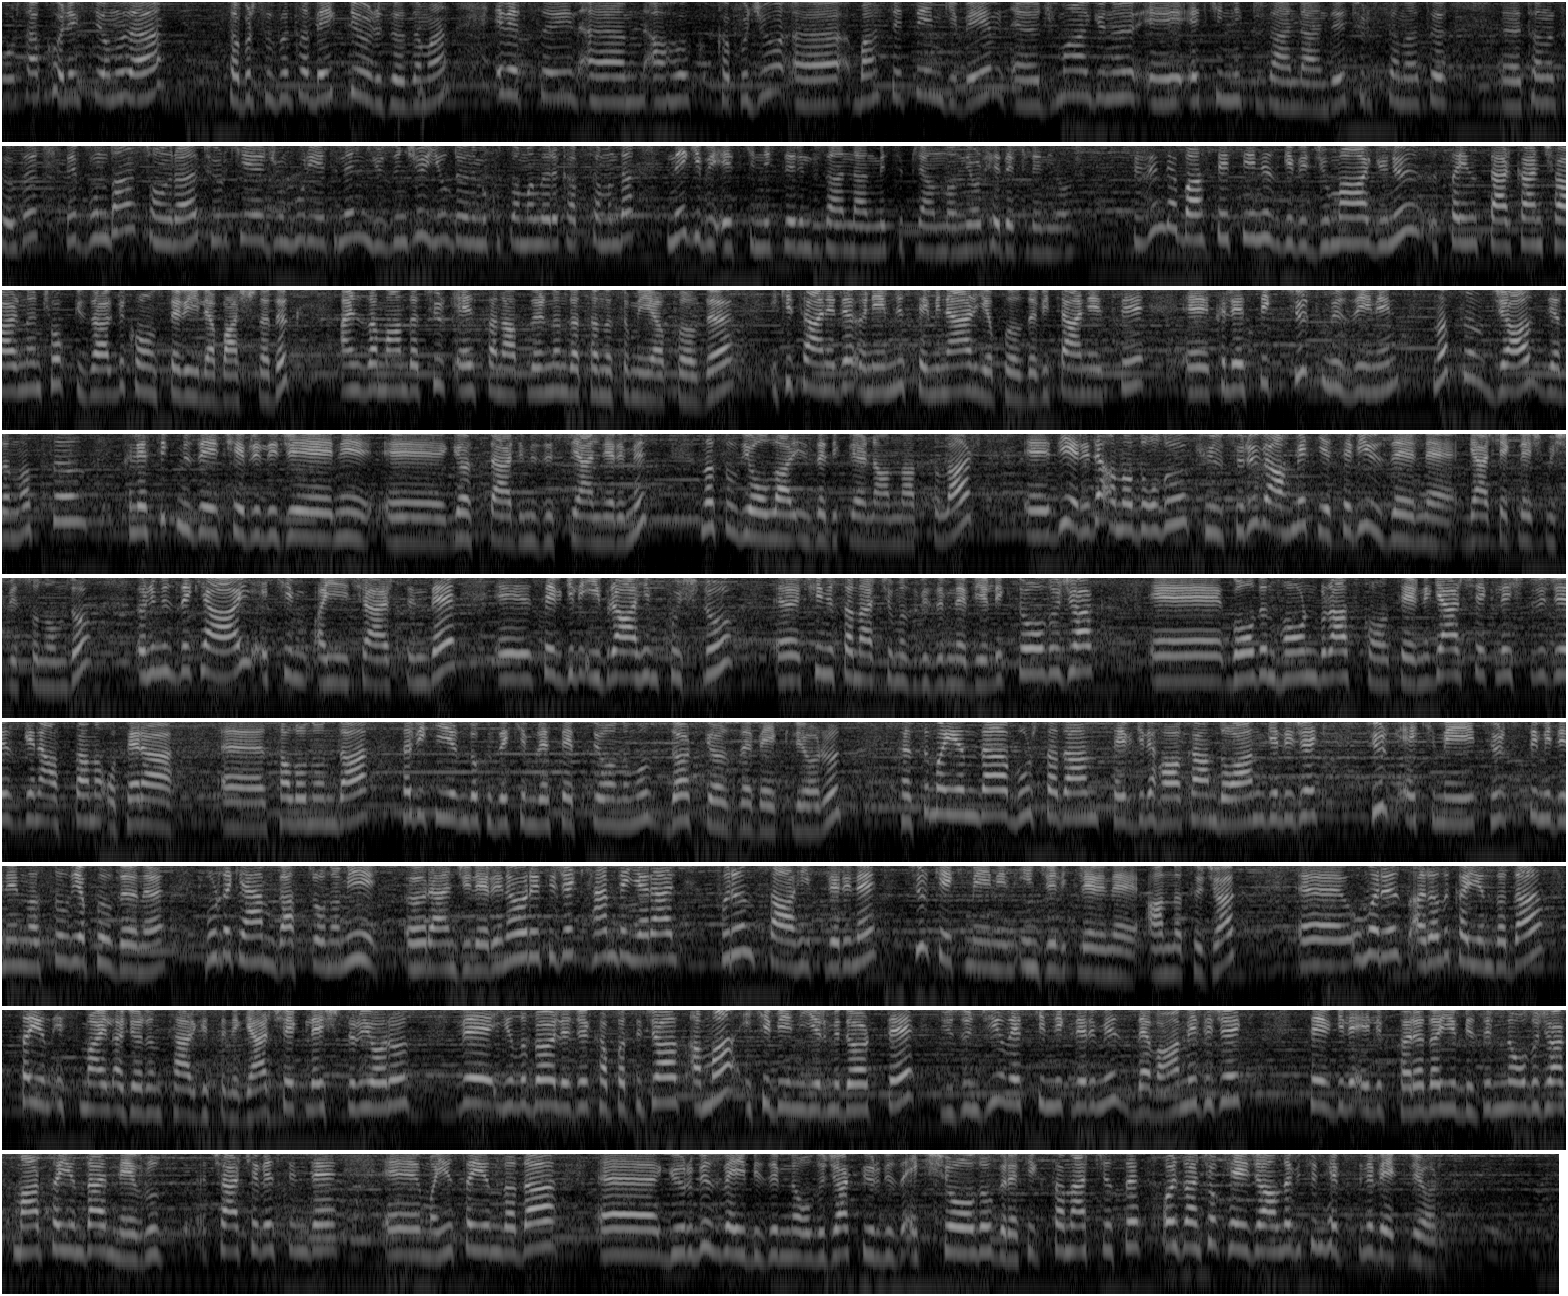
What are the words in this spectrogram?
Ortak koleksiyonu da sabırsızlıkla bekliyoruz o zaman. Evet Sayın e, Ahu Kapucu, e, bahsettiğim gibi e, Cuma günü e, etkinlik düzenlendi. Türk sanatı e, tanıtıldı ve bundan sonra Türkiye Cumhuriyeti'nin 100. yıl dönümü kutlamaları kapsamında ne gibi etkinliklerin düzenlenmesi planlanıyor, hedefleniyor? Sizin de bahsettiğiniz gibi Cuma günü Sayın Serkan Çağrı'nın çok güzel bir konseriyle başladık. Aynı zamanda Türk el sanatlarının da tanıtımı yapıldı. İki tane de önemli seminer yapıldı. Bir tanesi e, klasik Türk müziğinin nasıl caz ya da nasıl klasik müziğe çevrileceğini e, gösterdi müzisyenlerimiz. Nasıl yollar izlediklerini anlattılar. E, diğeri de Anadolu kültürü ve Ahmet Yesevi üzerine gerçekleşmiş bir sunumdu. Önümüzdeki ay Ekim ayı içerisinde e, sevgili İbrahim Kuşlu e, Çinli sanatçımız bizimle birlikte olacak. E, Golden Horn Brass konserini gerçekleştireceğiz. Gene Astana Opera e, salonunda. Tabii ki 29 Ekim resepsiyonumuz dört gözle bekliyoruz. Kasım ayında Bursa'dan sevgili Hakan Doğan gelecek. Türk ekmeği, Türk simidinin nasıl yapıldığını buradaki hem gastronomi öğrencilerine öğretecek hem de yerel fırın sahiplerine Türk ekmeğinin inceliklerini anlatacak. Ee, umarız Aralık ayında da Sayın İsmail Acar'ın sergisini gerçekleştiriyoruz ve yılı böylece kapatacağız ama 2024'te 100. yıl etkinliklerimiz devam edecek. Sevgili Elif Karadayı bizimle olacak Mart ayında Nevruz çerçevesinde, e, Mayıs ayında da e, Gürbüz Bey bizimle olacak. Gürbüz Ekşioğlu, grafik sanatçısı. O yüzden çok heyecanlı bütün hepsini bekliyoruz.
